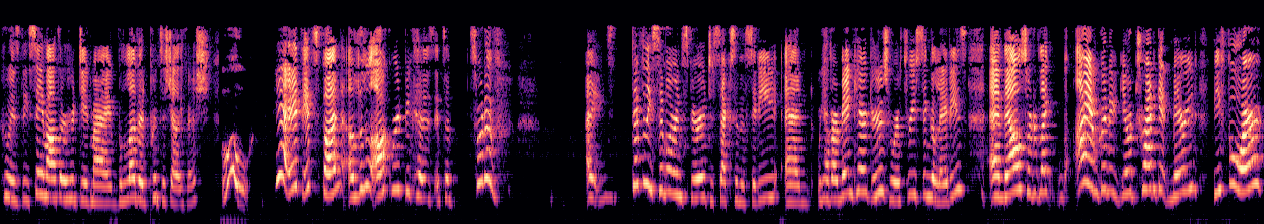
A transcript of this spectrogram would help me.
who is the same author who did my beloved Princess Jellyfish. Ooh. Yeah, it, it's fun. A little awkward because it's a sort of. I, definitely similar in spirit to Sex in the City, and we have our main characters who are three single ladies, and they all sort of like, I am going to, you know, try to get married before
